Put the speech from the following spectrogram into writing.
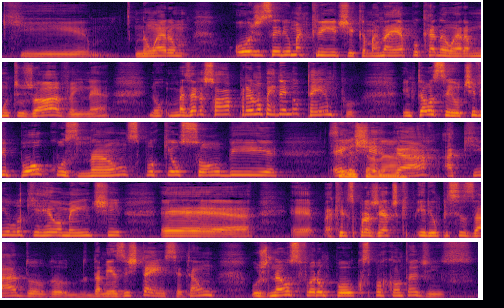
que não era hoje seria uma crítica, mas na época não, era muito jovem, né? Mas era só para eu não perder meu tempo. Então assim, eu tive poucos nãos porque eu soube enxergar aquilo que realmente é, é, aqueles projetos que iriam precisar do, do, da minha existência. Então, os nãos foram poucos por conta disso.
